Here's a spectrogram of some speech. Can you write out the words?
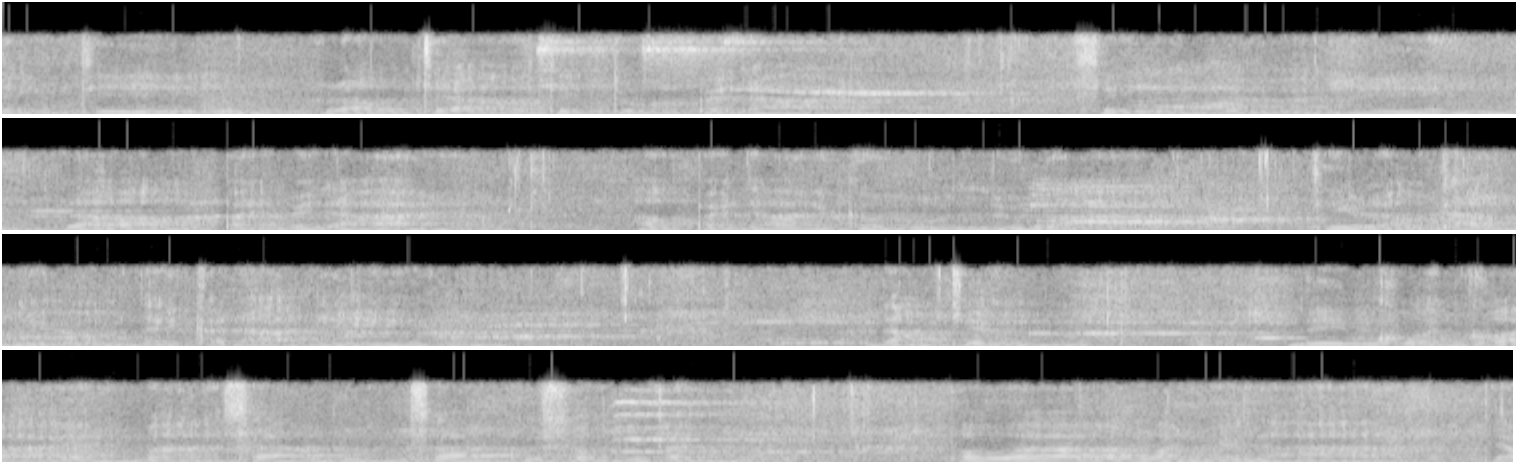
สิ่งที่เราจะเอาติดตัวไปได้ สิ่งอื่นนี้เราเอาไปไม่ได้ เอาไปได้ก็บุญหรือบาปที่เราทำอยู่ในขณะนี้ ดังจึง รีบขวนขวายมาสร้างบุญสร้างกุศลกัน เพราะว่าวันเวลาจะ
